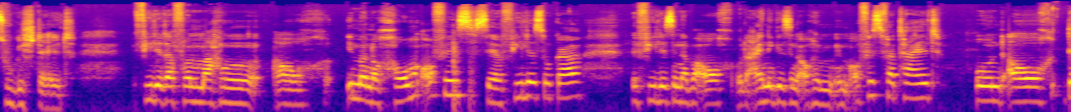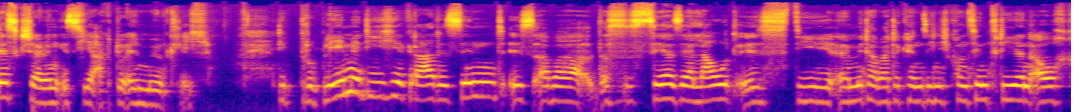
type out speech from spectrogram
zugestellt. Viele davon machen auch immer noch Homeoffice, sehr viele sogar. Viele sind aber auch, oder einige sind auch im, im Office verteilt. Und auch Desk-Sharing ist hier aktuell möglich. Die Probleme, die hier gerade sind, ist aber, dass es sehr, sehr laut ist. Die äh, Mitarbeiter können sich nicht konzentrieren. Auch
